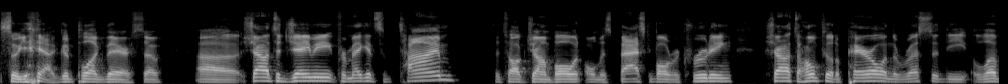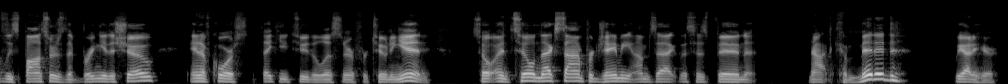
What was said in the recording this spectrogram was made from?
so yeah, good plug there. So uh shout out to Jamie for making some time to talk John Bol and Ole Miss basketball recruiting. Shout out to Home Field Apparel and the rest of the lovely sponsors that bring you the show. And of course, thank you to the listener for tuning in. So until next time for Jamie, I'm Zach. This has been Not Committed. We out of here.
